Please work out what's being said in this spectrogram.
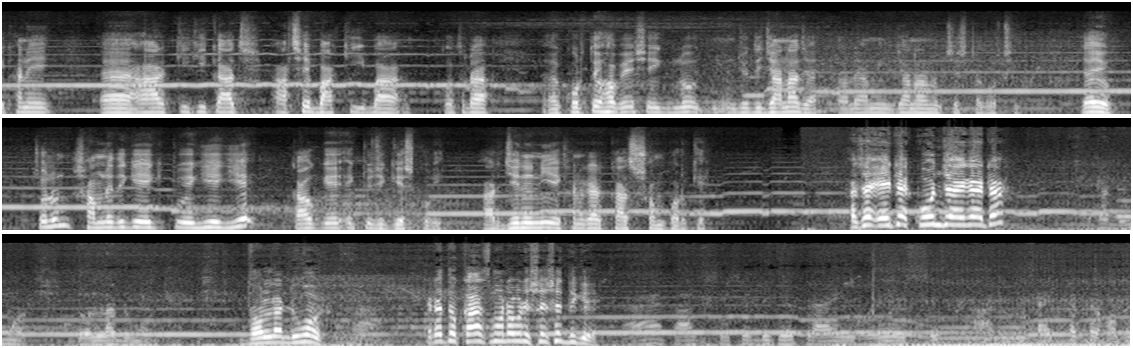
এখানে আর কি কি কাজ আছে বাকি বা কতটা করতে হবে সেইগুলো যদি জানা যায়, তাহলে আমি জানানোর চেষ্টা করছি। যাই হোক, চলুন সামনের দিকে একটু এগিয়ে গিয়ে কাউকে একটু জিজ্ঞেস করি আর জেনে নিই এখানকার কাজ সম্পর্কে। আচ্ছা এটা কোন জায়গা এটা? এটা ডুমুর দোল্লা ডুমুর। দলনা ডুমোর? হ্যাঁ। এটা তো কাজ মোটামুটি শেষের দিকে? হ্যাঁ কাজ শেষের দিকে প্রায় হয়ে এসছে। আর ওই সাইডটাতে হবে।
